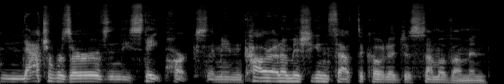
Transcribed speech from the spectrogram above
natural reserves and these state parks. I mean, Colorado, Michigan, South Dakota, just some of them. And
